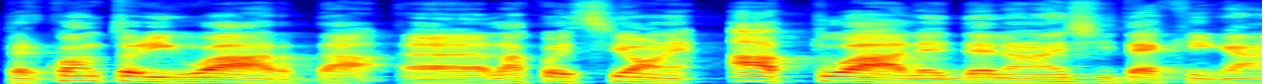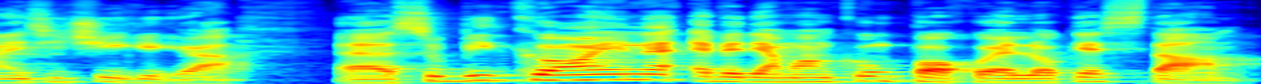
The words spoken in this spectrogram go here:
per quanto riguarda eh, la questione attuale dell'analisi tecnica, analisi ciclica eh, su Bitcoin e vediamo anche un po' quello che sta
